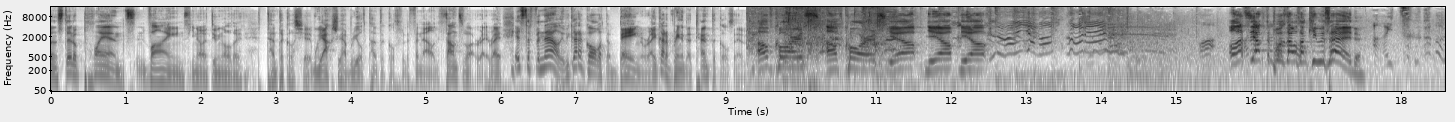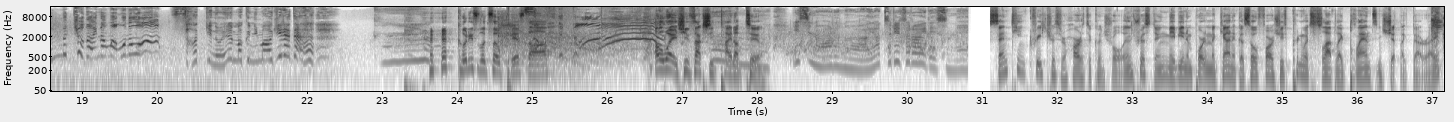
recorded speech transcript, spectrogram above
But instead of plants and vines, you know, doing all the tentacle shit, we actually have real tentacles for the finale. Sounds about right, right? It's the finale. We gotta go with a bang, right? You gotta bring the tentacles in. Of course, of course. Yep, yep, yep. Oh, that's the octopus that was on Kiwi's head! Cody's looks so pissed off. Oh wait, she's actually tied up too. Sentient creatures are hard to control. Interesting, maybe an important mechanic, because so far she's pretty much slapped like plants and shit like that, right?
